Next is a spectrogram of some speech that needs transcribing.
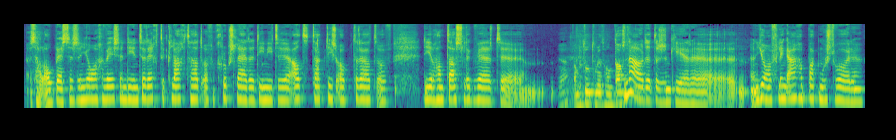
Er zal ook best eens een jongen geweest zijn die een terechte klacht had... of een groepsleider die niet uh, al te tactisch optrad... of die handtastelijk werd. Uh, ja? Wat bedoelt u met handtastelijk? Nou, dat er eens een keer een jongen flink aangepakt moest worden.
